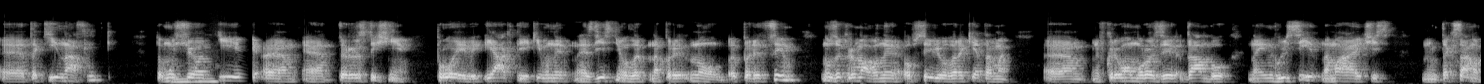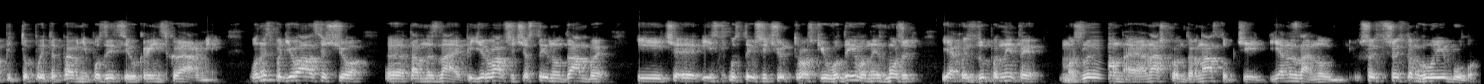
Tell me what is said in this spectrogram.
е, такі наслідки, тому що ті е, е, терористичні прояви і акти, які вони е, здійснювали наперед, ну, перед цим. Ну, зокрема, вони обстрілювали ракетами е, в Кривому Розі дамбу на Інгульсі, намагаючись так само підтопити певні позиції української армії. Вони сподівалися, що е, там не знаю, підірвавши частину дамби і, і спустивши трошки води, вони зможуть якось зупинити можливо е, наш контрнаступ, чи я не знаю, ну щось щось там в голові було.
